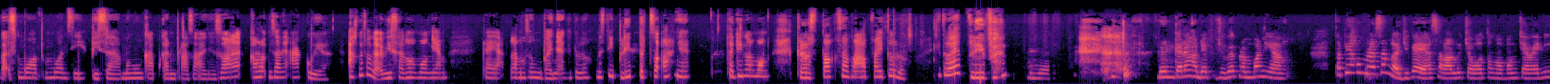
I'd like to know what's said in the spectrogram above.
nggak semua perempuan sih bisa mengungkapkan perasaannya. Soalnya kalau misalnya aku ya, aku tuh nggak bisa ngomong yang kayak langsung banyak gitu loh. Mesti belibet soalnya. Tadi ngomong girl talk sama apa itu loh. Itu aja belibet. bener dan kadang ada juga perempuan yang tapi aku merasa nggak juga ya selalu cowok tuh ngomong cewek ini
